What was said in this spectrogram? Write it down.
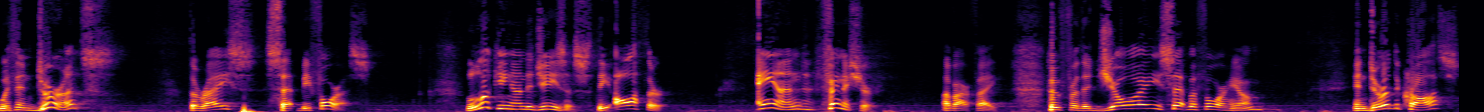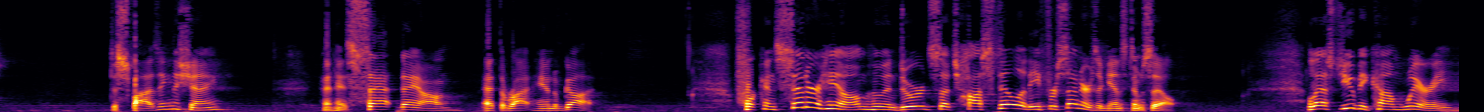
with endurance the race set before us, looking unto Jesus, the author and finisher of our faith, who for the joy set before him endured the cross, despising the shame, and has sat down at the right hand of God. For consider him who endured such hostility for sinners against himself, lest you become weary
